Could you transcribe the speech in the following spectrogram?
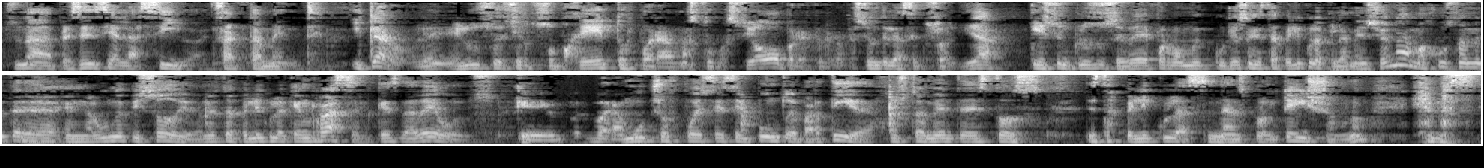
es una presencia lasciva, exactamente. Y claro, el uso de ciertos objetos para masturbación, para exploración de la sexualidad. Eso incluso se ve de forma muy curiosa en esta película que la mencionamos justamente en algún episodio, en esta película Ken Russell, que es The Devils, que para muchos pues es el punto de partida justamente de, estos, de estas películas exploitation, ¿no? Además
